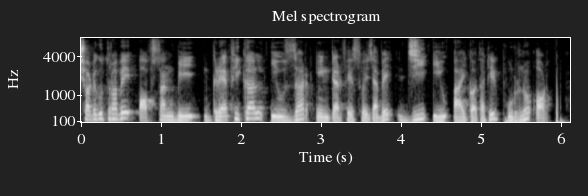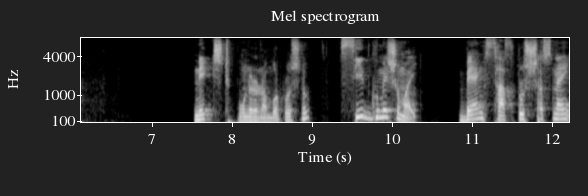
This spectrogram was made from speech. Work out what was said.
সঠিক উত্তর হবে option B, graphical user interface হয়ে যাবে জিইউআই কথাটির পূর্ণ অর্থ। নেক্সট পনেরো নম্বর প্রশ্ন। শীত ঘুমের সময় ব্যাংক শ্বাস প্রশ্বাস নেয়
